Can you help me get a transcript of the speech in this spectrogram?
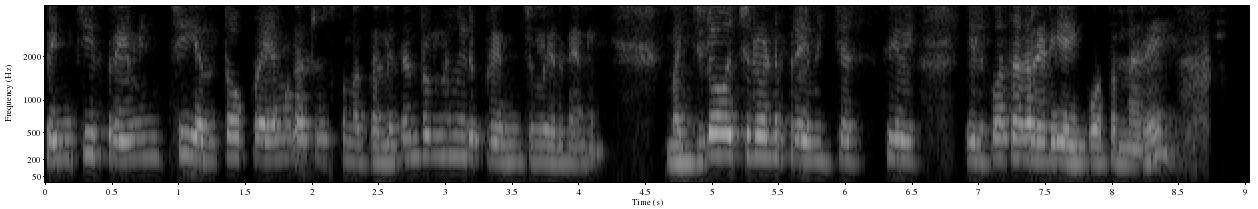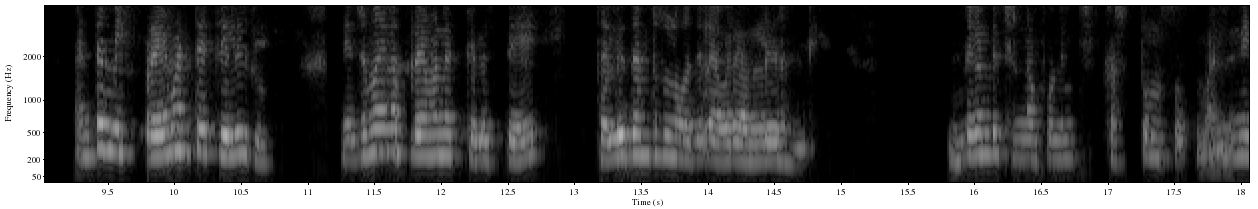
పెంచి ప్రేమించి ఎంతో ప్రేమగా చూసుకున్న తల్లిదండ్రుల్ని మీరు ప్రేమించలేరు కానీ మధ్యలో వచ్చిన ప్రేమించేసి వెళ్ళిపోతాగా రెడీ అయిపోతున్నారే? అంటే మీకు ప్రేమ అంటే తెలీదు. నిజమైన ప్రేమ అనేది తెలిస్తే తల్లిదండ్రులను వదిలి ఎవరు వెళ్ళలేరండి. ఎందుకంటే చిన్నప్పటి నుంచి కష్టం సుఖం అన్నీ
